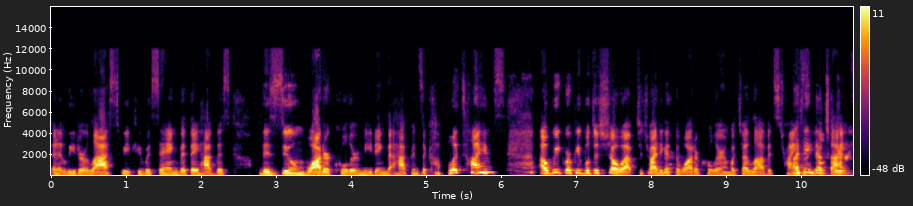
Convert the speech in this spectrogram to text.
a leader last week who was saying that they have this the Zoom water cooler meeting that happens a couple of times a week where people just show up to try to yeah. get the water cooler and which I love. It's trying I to think that's that. great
